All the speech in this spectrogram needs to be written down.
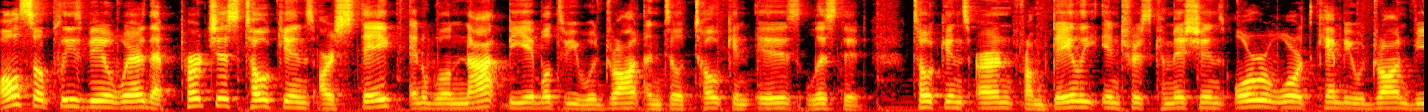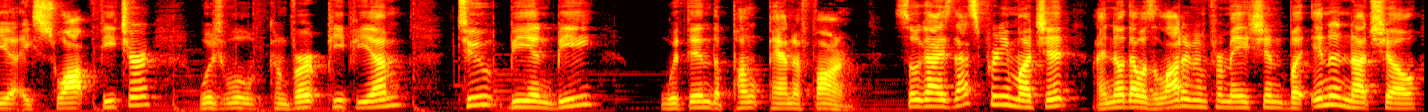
Also, please be aware that purchase tokens are staked and will not be able to be withdrawn until token is listed. Tokens earned from daily interest commissions or rewards can be withdrawn via a swap feature, which will convert PPM to BNB within the Punk Panda farm. So guys, that's pretty much it. I know that was a lot of information, but in a nutshell,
